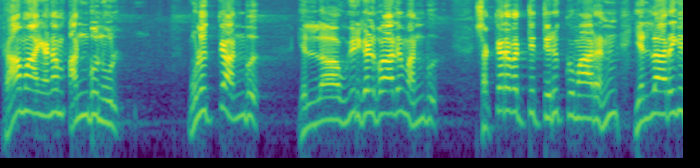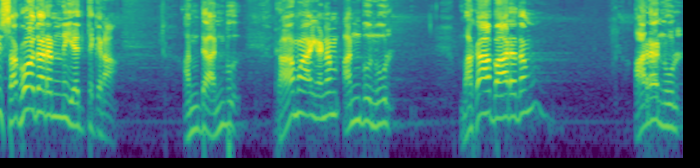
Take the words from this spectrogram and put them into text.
ராமாயணம் அன்பு நூல். முழுக்க அன்பு. எல்லா உயிர்கள் பாலும் அன்பு. சக்கரவர்த்தி திருக்குமாரன் எல்லாரையும் சகோதரன்னு ஏற்றுக்கிறான் அந்த அன்பு. ராமாயணம் அன்பு நூல். மகாபாரதம் அறநூல்.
